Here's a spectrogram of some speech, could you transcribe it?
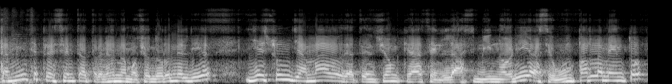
también se presenta a través de una moción de orden del día y es un llamado de atención que hacen las minorías en un parlamento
